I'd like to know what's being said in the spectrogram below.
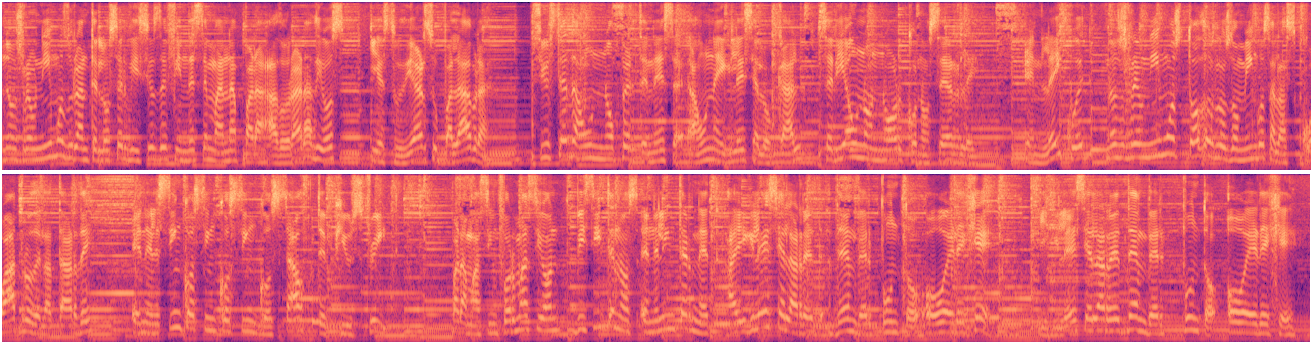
Nos reunimos durante los servicios de fin de semana para adorar a Dios y estudiar su palabra. Si usted aún no pertenece a una iglesia local, sería un honor conocerle. En Lakewood nos reunimos todos los domingos a las 4 de la tarde en el 555 South Depew Street. Para más información, visítenos en el internet a iglesialareddenver.org. iglesialareddenver.org.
